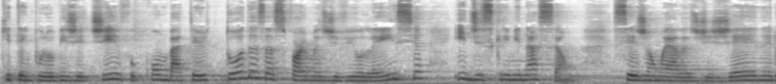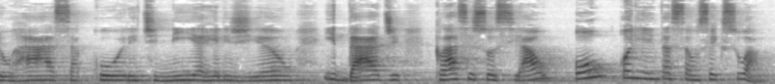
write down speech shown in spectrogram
que tem por objetivo combater todas as formas de violência e discriminação, sejam elas de gênero, raça, cor, etnia, religião, idade, classe social ou orientação sexual.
